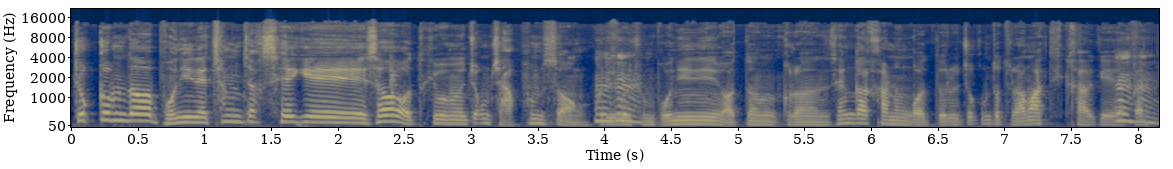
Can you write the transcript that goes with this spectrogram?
조금 더 본인의 창작 세계에서 어떻게 보면 조금 작품성 그리고 좀 본인이 어떤 그런 생각하는 것들을 조금 더 드라마틱하게 약간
